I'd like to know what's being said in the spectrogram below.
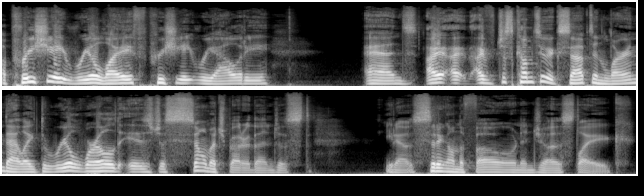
appreciate real life appreciate reality and I, I i've just come to accept and learn that like the real world is just so much better than just you know sitting on the phone and just like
